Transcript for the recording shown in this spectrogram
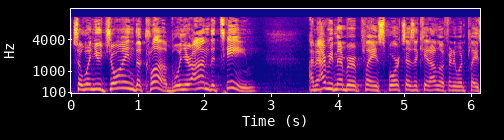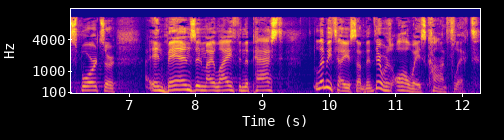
So when you join the club, when you're on the team, I mean, I remember playing sports as a kid. I don't know if anyone played sports or in bands in my life in the past. Let me tell you something, there was always conflict.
